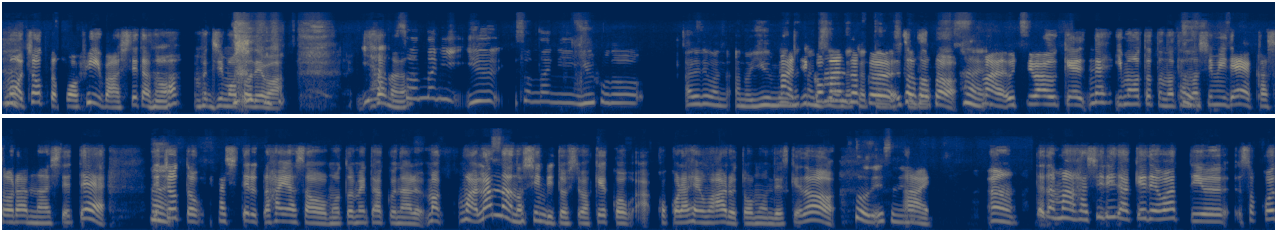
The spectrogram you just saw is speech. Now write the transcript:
うもうちょっとこう、フィーバーしてたの？地元では。いや、そなの？そうなに言う、そんなに言うほど、あれではな、あの、有名まあ、な自己感じでは満なかったんで足、すけど。そうそうそう。はいまあ、うちは受け、ね、妹との楽しみで仮想ランナーしてて、で、はいちょっと走ってると速さを求めたくなる。まあ、まあ、ランナーの心理としては結構、あここら辺はあると思うんですけど、はそうですね。い。うん。ただまあ、走りだけではっていう、そこ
